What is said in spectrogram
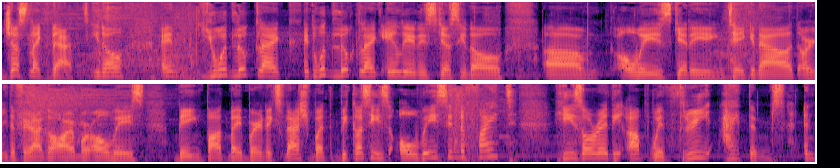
Just like that, you know, and you would look like it would look like Alien is just you know um, always getting taken out, or the Firaga armor always being popped by Burn X Flash. But because he's always in the fight, he's already up with three items, and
